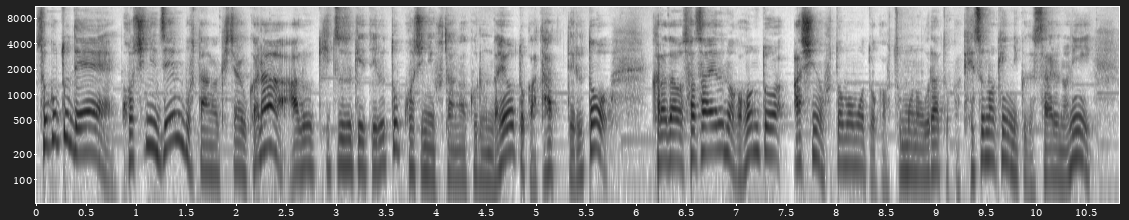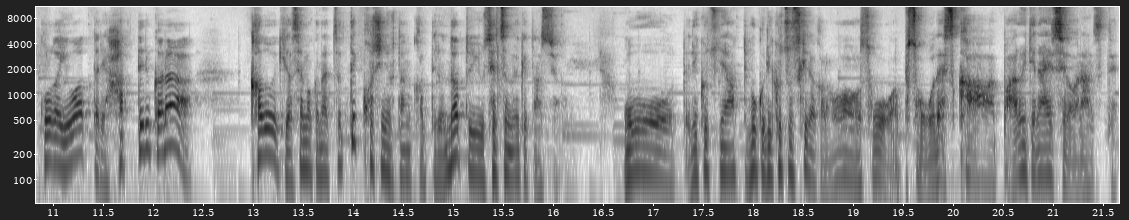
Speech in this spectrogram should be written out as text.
そういうことで腰に全部負担が来ちゃうから歩き続けてると腰に負担が来るんだよとか立ってると体を支えるのが本当は足の太ももとか太ももの裏とかケツの筋肉で支えるのにこれが弱ったり張ってるから可動域が狭くなっちゃって腰に負担かかってるんだという説明を受けたんですよ。おーって理屈にあって僕理屈好きだから、ああ、そう、やっぱそうですか。やっぱ歩いてないですよ。なんつって。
